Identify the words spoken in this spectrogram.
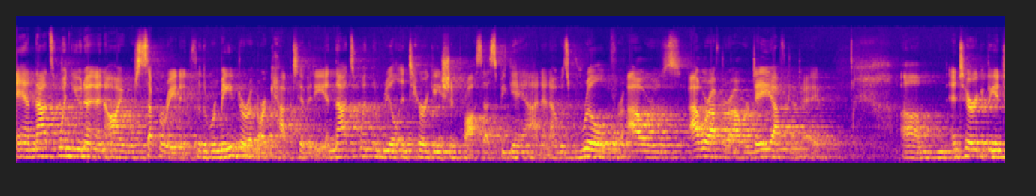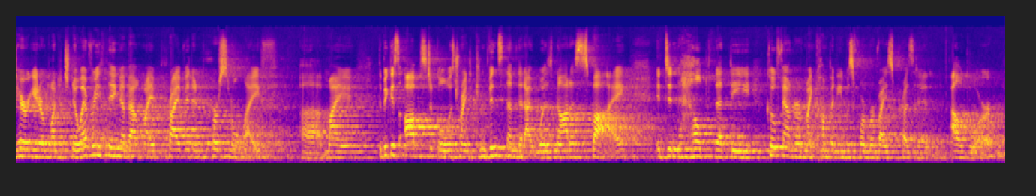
and that's when Yuna and I were separated for the remainder of our captivity. And that's when the real interrogation process began. And I was grilled for hours, hour after hour, day after day. Um, interrog the interrogator wanted to know everything about my private and personal life. Uh, my, the biggest obstacle was trying to convince them that I was not a spy. It didn't help that the co-founder of my company was former Vice President Al Gore.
